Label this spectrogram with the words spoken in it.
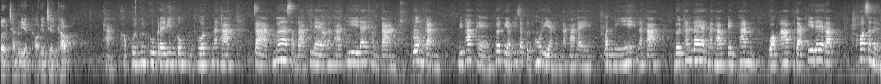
เปิดชั้นเรียนขอเรียนเชิญครับค่ะขอบคุณคุณครูไกรวินกรมขุนทศนะคะ จากเมื่อสัปดาห์ที่แล้วนะคะที่ได้ทำการร่วมกันวิพากษ์แผนเพื่อเตรียมที่จะเปิดห้องเรียนนะคะในวันนี้นะคะ โดยขั้นแรกนะคะเป็นขั้นวอร์มอัพจากที่ได้รับข้อเสนอ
